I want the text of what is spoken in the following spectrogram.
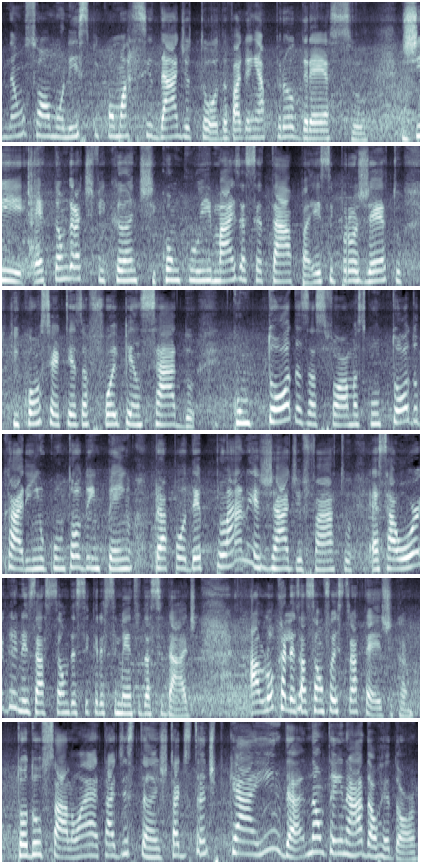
Não só o munícipe, como a cidade toda vai ganhar progresso. Gi, é tão gratificante concluir mais essa etapa, esse projeto que com certeza foi pensado com todas as formas, com todo carinho, com todo empenho para poder planejar de fato essa organização desse crescimento da cidade. A localização foi estratégica. Todos falam, ah, está distante. Está distante porque ainda não tem nada ao redor.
